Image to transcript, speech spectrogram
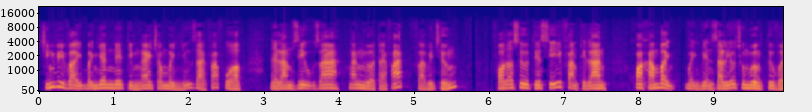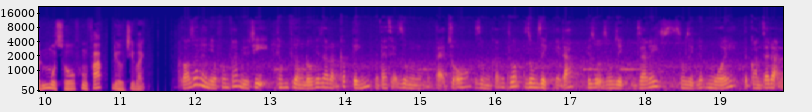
Chính vì vậy, bệnh nhân nên tìm ngay cho mình những giải pháp phù hợp để làm dịu da, ngăn ngừa tái phát và biến chứng. Phó giáo sư tiến sĩ Phạm Thị Lan, khoa khám bệnh, Bệnh viện Gia Liễu Trung ương tư vấn một số phương pháp điều trị bệnh. Có rất là nhiều phương pháp điều trị. Thông thường đối với giai đoạn cấp tính, người ta sẽ dùng tại chỗ, dùng các thuốc dung dịch để đắp, ví dụ dung dịch Zalix dung dịch nước muối. Còn giai đoạn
